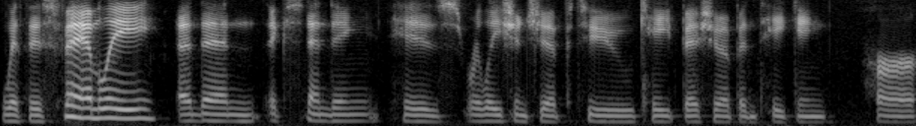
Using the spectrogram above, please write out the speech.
with his family and then extending his relationship to Kate Bishop and taking her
